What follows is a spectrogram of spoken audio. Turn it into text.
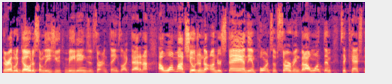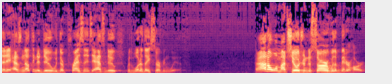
they're able to go to some of these youth meetings and certain things like that. And I, I want my children to understand the importance of serving, but I want them to catch that it has nothing to do with their presence. It has to do with what are they serving with. I don't want my children to serve with a bitter heart.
